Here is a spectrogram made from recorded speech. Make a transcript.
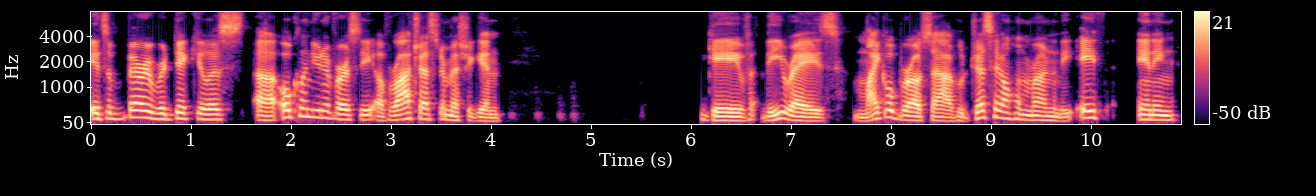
it's a very ridiculous. Uh, Oakland University of Rochester, Michigan gave the Rays Michael Brosseau, who just hit a home run in the eighth inning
